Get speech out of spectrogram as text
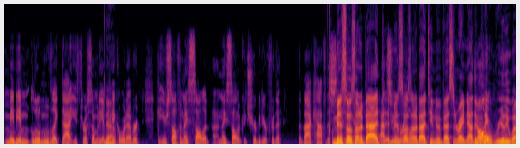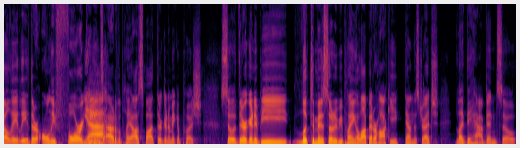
maybe a little move like that. You throw somebody a yeah. pick or whatever, get yourself a nice solid, a nice solid contributor for the the back half of the season. Minnesota's not a bad That's Minnesota's not a bad team to invest in right now. They've no. been playing really well lately. They're only four games out of a playoff spot. They're going to make a push. So they're going to be look to Minnesota to be playing a lot better hockey down the stretch, like they have been. So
